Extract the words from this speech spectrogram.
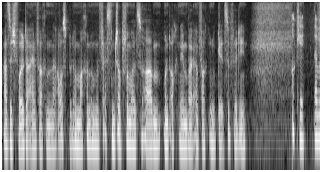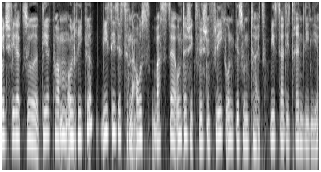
Also ich wollte einfach eine Ausbildung machen, um einen festen Job schon mal zu haben und auch nebenbei einfach genug Geld zu verdienen. Okay, da würde ich wieder zu dir kommen, Ulrike. Wie sieht es denn aus? Was ist der Unterschied zwischen Pflege und Gesundheit? Wie ist da die Trennlinie?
